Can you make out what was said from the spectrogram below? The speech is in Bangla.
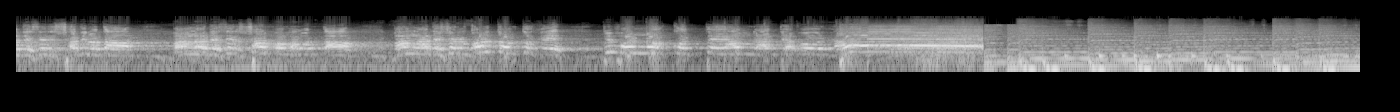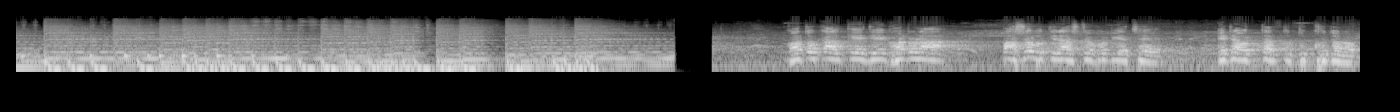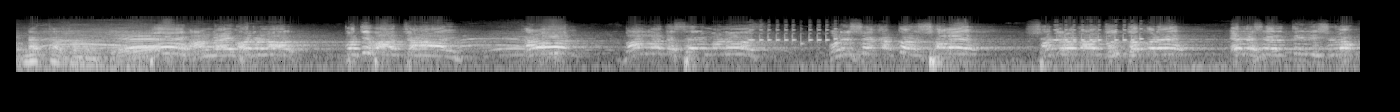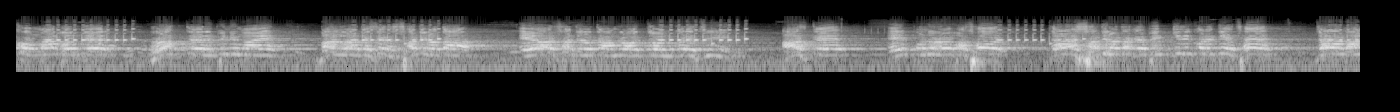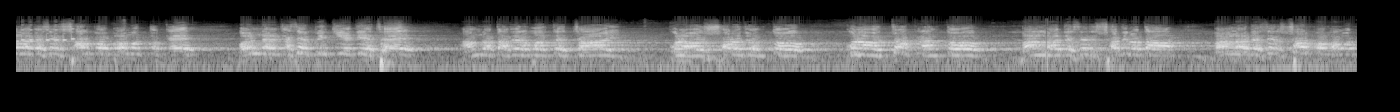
বাংলাদেশের স্বাধীনতা বাংলাদেশের সার্বভৌমত্ব বাংলাদেশের গণতন্ত্রকে বিপন্ন করতে আমরা দেব না। গতকালকে যে ঘটনা পার্শ্ববর্তী রাষ্ট্র ঘটিয়েছে এটা অত্যন্ত দুঃখজনক ন্যাক্কারজনক। আমরা এই ঘটনার প্রতিবাদ জানাই। কারণ বাংলাদেশের মানুষ উনিশশো একাত্তর সালে স্বাধীনতা যুদ্ধ করে এদেশের তিরিশ লক্ষ মা বোনদের রক্তের বিনিময়ে বাংলাদেশের স্বাধীনতা, এ স্বাধীনতা আমরা অর্জন করেছি। আজকে এই পনেরো বছর যারা স্বাধীনতাকে বিক্রি করে দিয়েছে, যারা বাংলাদেশের সার্বভৌমত্বকে অন্যের কাছে বিকিয়ে দিয়েছে, আমরা তাদের বলতে চাই কোন ষড়যন্ত্র কোন চক্রান্ত বাংলাদেশের স্বাধীনতা বাংলাদেশের সার্বভৌম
